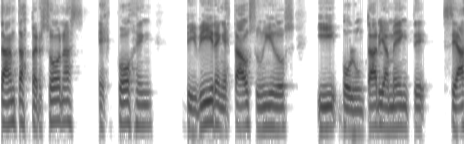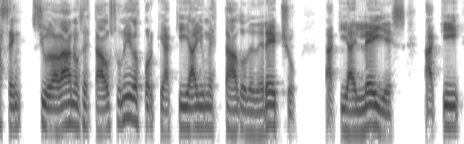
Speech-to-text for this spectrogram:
tantas personas escogen vivir en Estados Unidos y voluntariamente se hacen ciudadanos de Estados Unidos porque aquí hay un Estado de derecho, aquí hay leyes, aquí,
